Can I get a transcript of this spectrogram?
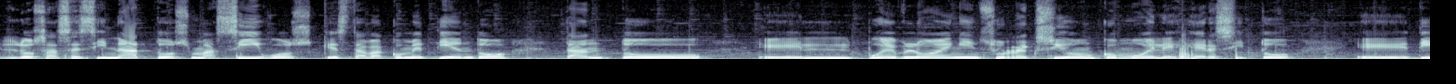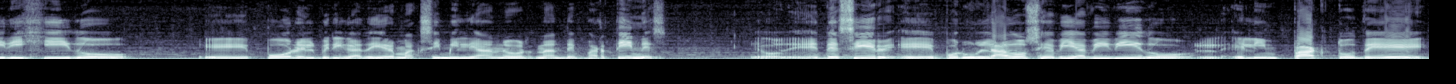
los asesinatos masivos que estaba cometiendo tanto el pueblo en insurrección como el ejército eh, dirigido eh, por el brigadier Maximiliano Hernández Martínez. Es decir, por un lado se había vivido el impacto de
